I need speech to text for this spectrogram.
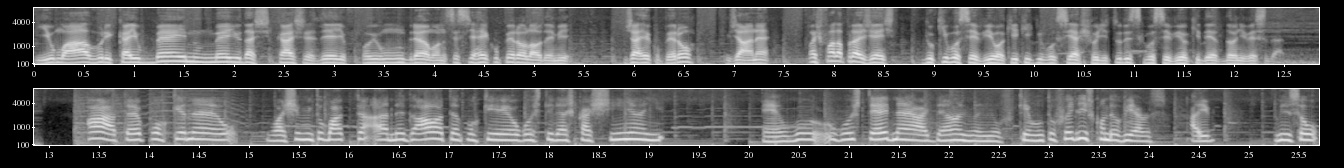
e uma árvore caiu bem no meio das caixas dele. Foi um drama. Não sei se já recuperou, Laudemir. Já recuperou? Já, né? Mas fala pra gente, do que você viu aqui, o que, você achou de tudo isso que você viu aqui dentro da universidade? Ah, até porque, né, eu, eu achei muito bacana, legal, até porque eu gostei das caixinhas e é, eu, eu, gostei, né, delas, eu fiquei muito feliz quando eu vi elas. Aí, por isso eu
